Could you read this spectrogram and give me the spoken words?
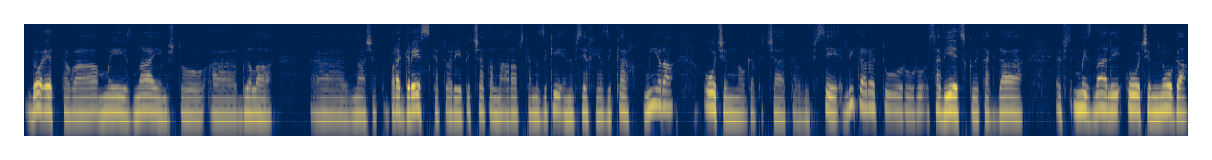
До этого мы знаем, что э, было Э, значит, прогресс, который печатал на арабском языке и на всех языках мира, очень много печатали. Все литературу советскую тогда. Э, мы знали очень много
